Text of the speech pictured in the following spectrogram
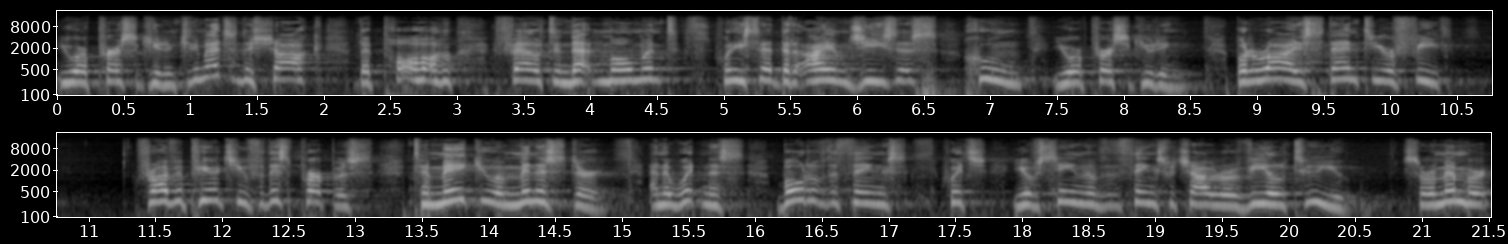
you are persecuting. Can you imagine the shock that Paul felt in that moment when he said that I am Jesus whom you are persecuting? But arise, stand to your feet, for I've appeared to you for this purpose, to make you a minister and a witness, both of the things which you have seen and of the things which I will reveal to you. So remember,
